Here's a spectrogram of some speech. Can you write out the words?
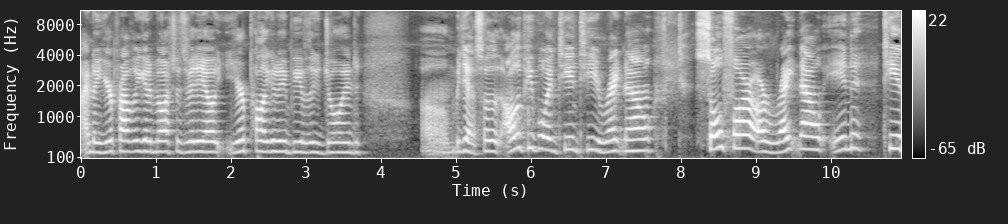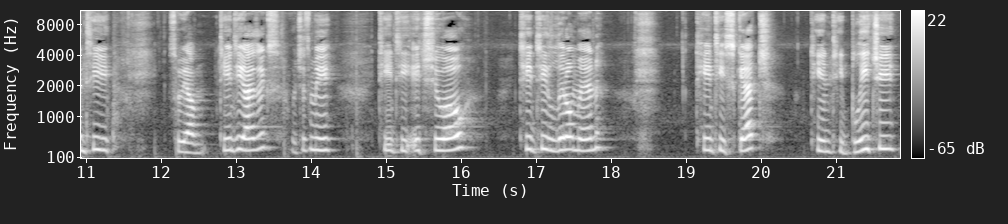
I know you're probably going to watch this video. You're probably going to be able to join. Um, but yeah, so all the people in TNT right now, so far, are right now in TNT. So we have TNT Isacz, which is me, TNT H2O, TNT Littleman, TNT Sketch, TNT Bleachy,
